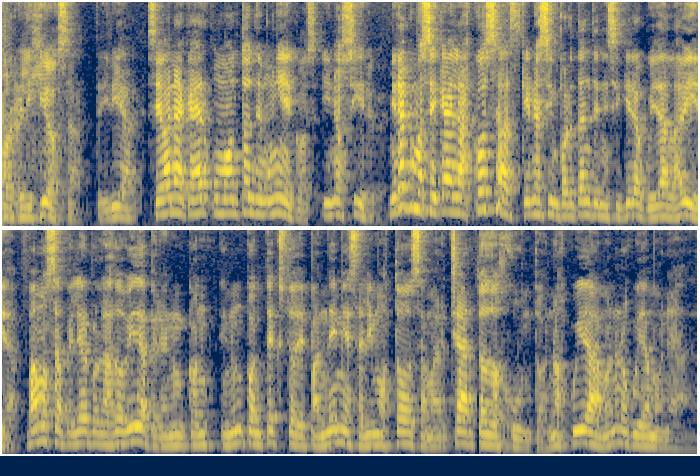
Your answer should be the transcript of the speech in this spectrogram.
o religiosa, te diría, se van a caer un montón de muñecos y no sirve. Mirá cómo se caen las cosas que no es importante ni siquiera cuidar la vida. Vamos a pelear por las dos vidas, pero en en un contexto de pandemia salimos todos a marchar, todos juntos. Nos cuidamos, no nos cuidamos nada.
